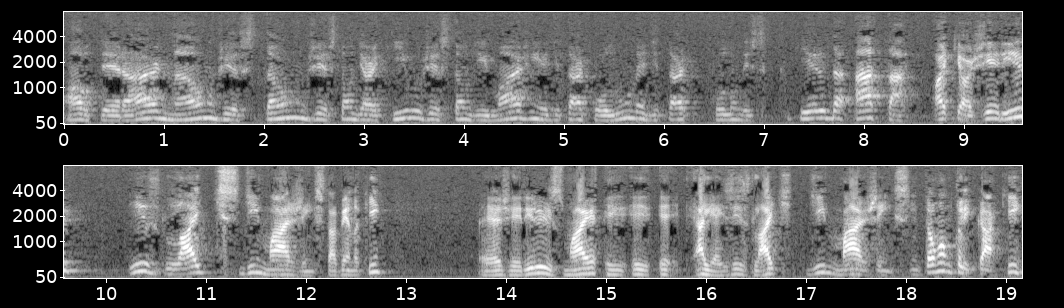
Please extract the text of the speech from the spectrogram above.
alterar, não, gestão, gestão de arquivo, gestão de imagem, editar coluna, editar coluna esquerda. Ah, tá. Aqui, ó, gerir slides de imagens, está vendo aqui? É, gerir smile, aliás, de imagens. Então vamos clicar aqui.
